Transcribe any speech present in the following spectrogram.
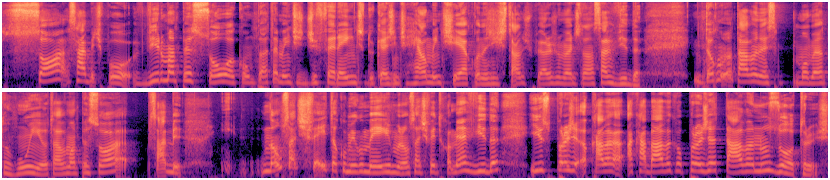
Só, sabe, tipo, vira uma pessoa completamente diferente do que a gente realmente é quando a gente tá nos piores momentos da nossa vida. Então, quando eu tava nesse momento ruim, eu tava uma pessoa, sabe, não satisfeita comigo mesmo, não satisfeita com a minha vida, e isso acabava que eu projetava nos outros.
